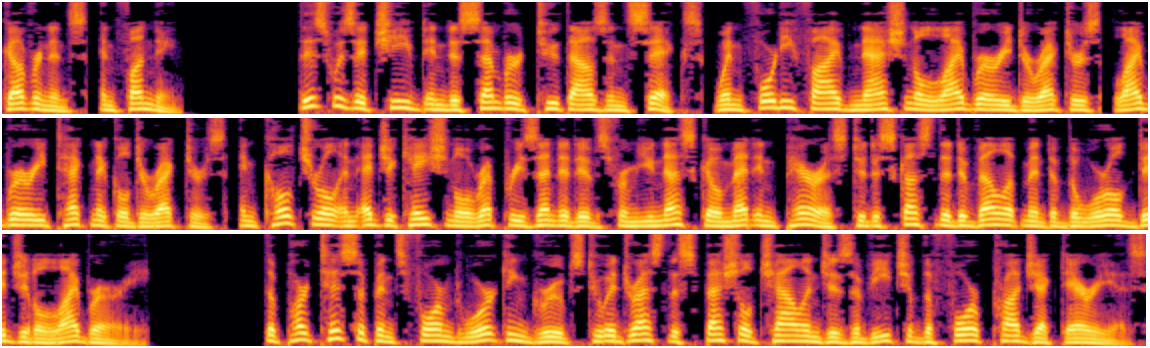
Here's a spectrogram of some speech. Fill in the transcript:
governance, and funding. This was achieved in December 2006, when 45 national library directors, library technical directors, and cultural and educational representatives from UNESCO met in Paris to discuss the development of the World Digital Library. The participants formed working groups to address the special challenges of each of the four project areas.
